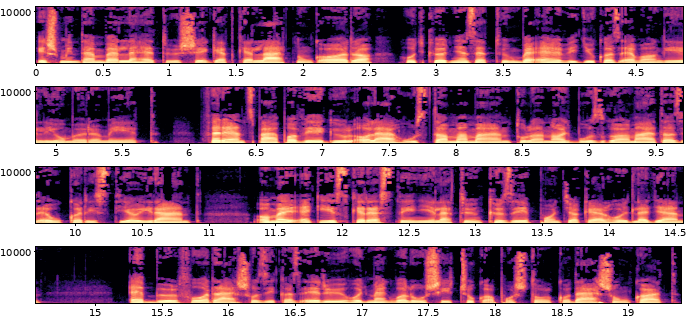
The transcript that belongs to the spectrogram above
és mindenben lehetőséget kell látnunk arra, hogy környezetünkbe elvigyük az evangélium örömét. Ferenc pápa végül aláhúzta Mamántul a nagy buzgalmát az eukarisztia iránt, amely egész keresztény életünk középpontja kell, hogy legyen. Ebből forrásozik az erő, hogy megvalósítsuk apostolkodásunkat.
